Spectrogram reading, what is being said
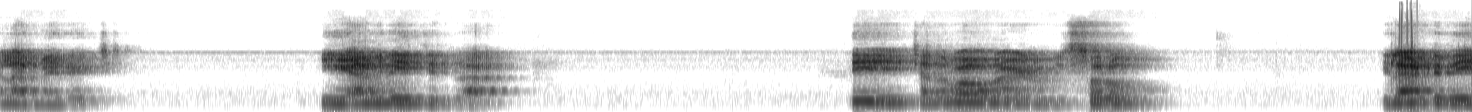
ఎలా మేనేజ్ ఈ అవినీతి ద్వారా. ఇది చంద్రబాబు నాయుడు విశ్వరూపం. ఇలాంటిది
